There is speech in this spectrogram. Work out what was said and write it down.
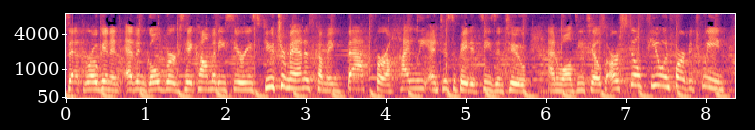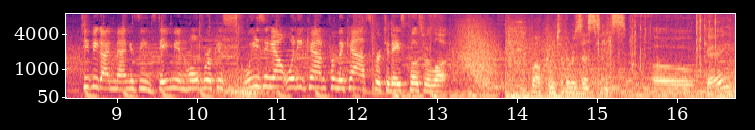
Seth Rogen and Evan Goldberg's hit comedy series Future Man is coming back for a highly anticipated season two. And while details are still few and far between, TV Guide magazine's Damian Holbrook is squeezing out what he can from the cast for today's closer look. Welcome to the Resistance. Okay.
